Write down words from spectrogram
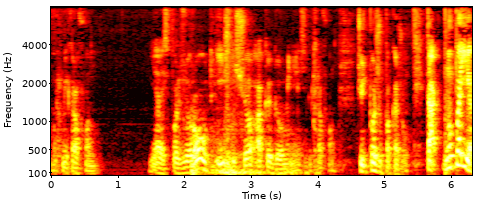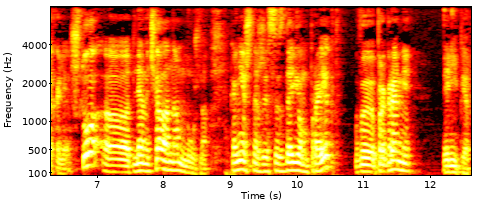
Вот микрофон. Я использую Rode и еще АКГ у меня есть микрофон. Чуть позже покажу. Так, ну поехали. Что э, для начала нам нужно? Конечно же, создаем проект в программе Reaper.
